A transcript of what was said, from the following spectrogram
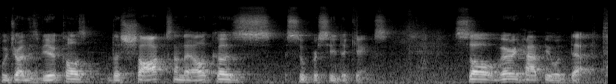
we drive these vehicles, the shocks on the Elkas supersede the Kings. So very happy with that.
